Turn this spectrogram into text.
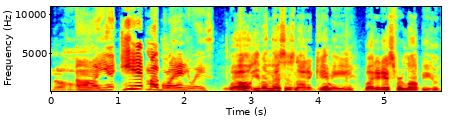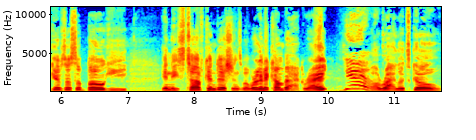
No. Oh, you, you hit my ball anyways. Well, even this is not a gimme, but it is for Lumpy, who gives us a bogey in these tough conditions. But we're going to come back, right? Yeah. All right, let's go.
